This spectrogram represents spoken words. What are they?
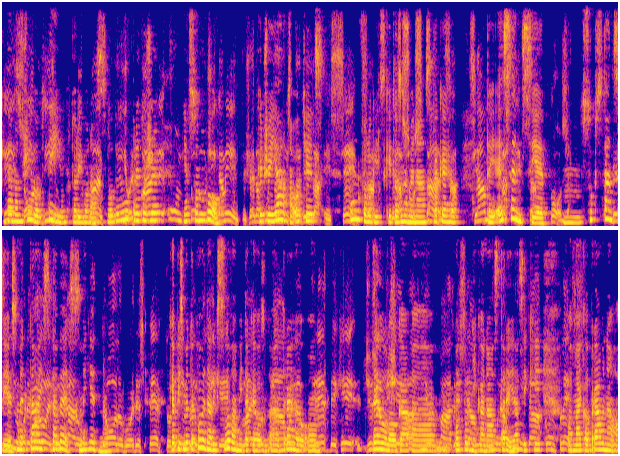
dávam život tým, ktorí ho nasledujú, pretože ja som Boh. Keďže ja a Otec ontologicky, to znamená z takého tej esencie, mm, substancie, sme tá istá vec, sme jedno. Keby sme to povedali slovami takého eh, drahého eh, teológa a odborníka na staré jazyky, Michael Browna a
